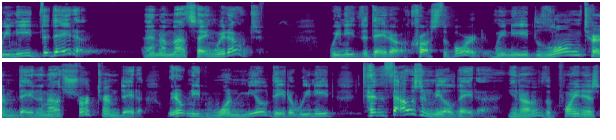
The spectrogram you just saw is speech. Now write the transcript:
we need the data. And I'm not saying we don't. We need the data across the board. We need long term data, not short term data. We don't need one meal data. We need 10,000 meal data. You know, the point is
